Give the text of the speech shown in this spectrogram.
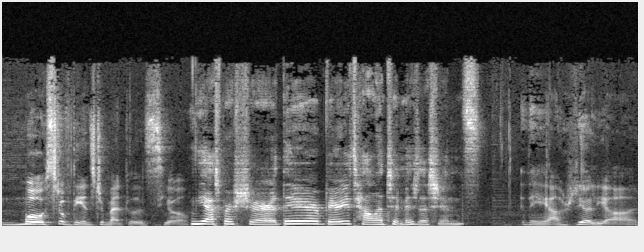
most of the instrumentals here. Yes, for sure. They're very talented musicians. They are really are.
